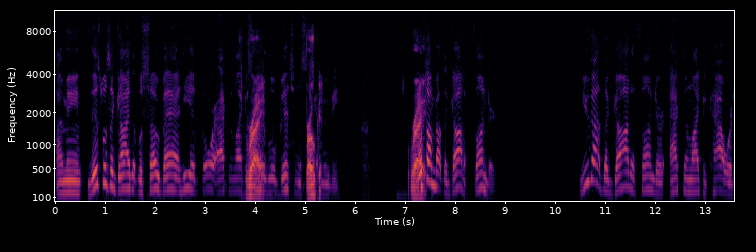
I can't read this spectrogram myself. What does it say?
I mean, this was a guy that was so bad he had Thor acting like a Right. little bitch in the Broke second movie. We're talking about the God of Thunder. You got the God of Thunder acting like a coward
